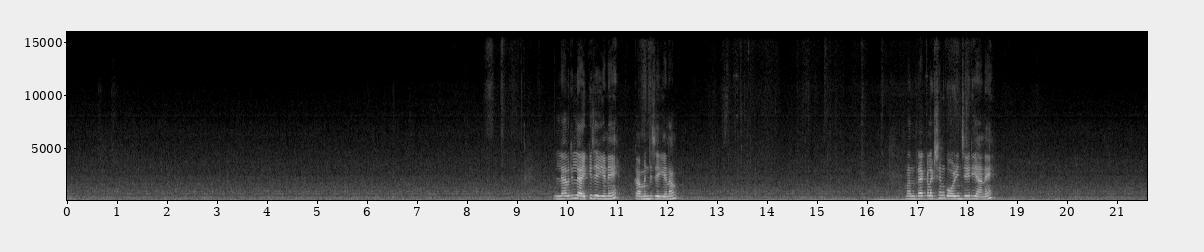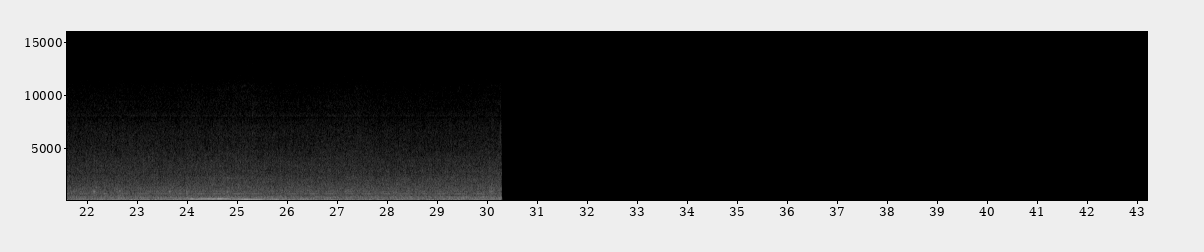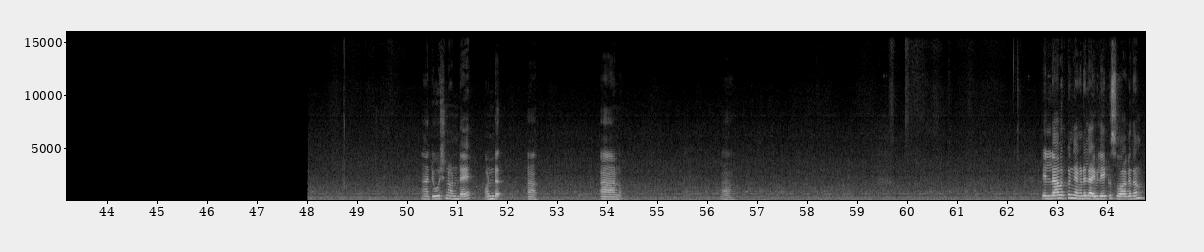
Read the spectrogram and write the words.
എല്ലാവരും ലൈക്ക് ചെയ്യണേ കമന്റ് ചെയ്യണം. മന്ത്ര കളക്ഷൻ കോഴിഞ്ചേരിയാണേ. ആ ട്യൂഷൻ ഉണ്ടേ. ഉണ്ട് ആ. ആ ആണ്. ആ. എല്ലാവർക്കും ഞങ്ങളുടെ ലൈവിലേക്ക് സ്വാഗതം.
